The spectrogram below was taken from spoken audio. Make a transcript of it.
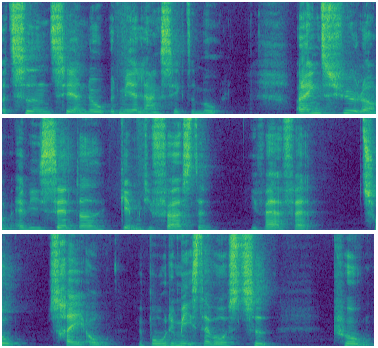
og tiden til at nå et mere langsigtet mål. Og der er ingen tvivl om, at vi i centret gennem de første, i hvert fald to-tre år, vil bruge det meste af vores tid på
